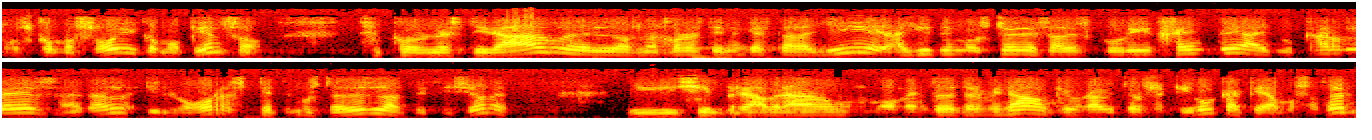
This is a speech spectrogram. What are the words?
pues cómo soy y cómo pienso. Con honestidad, los mejores tienen que estar allí, ayúdenme ustedes a descubrir gente, a educarles, y luego respeten ustedes las decisiones y siempre habrá un momento determinado que un árbitro se equivoca, ¿qué vamos a hacer?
